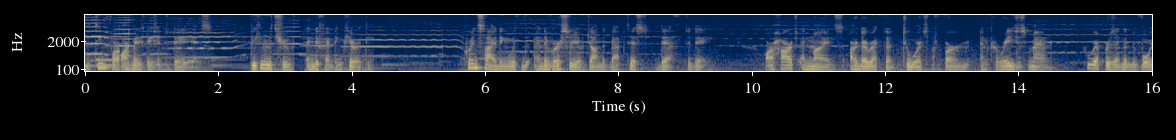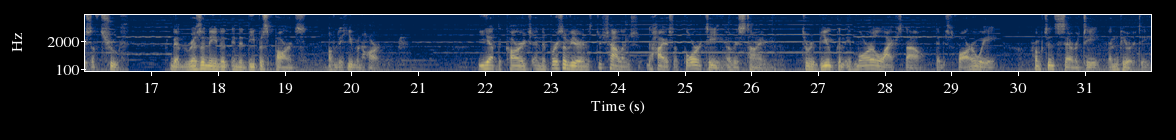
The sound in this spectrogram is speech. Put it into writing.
The theme for our meditation today is Speaking the Truth and Defending Purity. Coinciding with the anniversary of John the Baptist's death today, our hearts and minds are directed towards a firm and courageous man who represented the voice of truth that resonated in the deepest parts of the human heart. He had the courage and the perseverance to challenge the highest authority of his time, to rebuke an immoral lifestyle that is far away from sincerity and purity.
